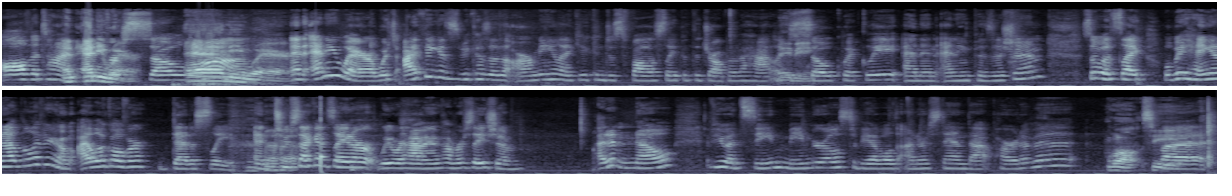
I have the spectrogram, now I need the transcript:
all the time and for anywhere. so long. anywhere. And anywhere, which I think is because of the army, like you can just fall asleep at the drop of a hat, like Maybe. so quickly and in any position. So it's like we'll be hanging out in the living room. I look over, dead asleep, and two seconds later, we were having a conversation. I didn't know if you had seen Mean Girls to be able to understand that part of it, well, see. but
